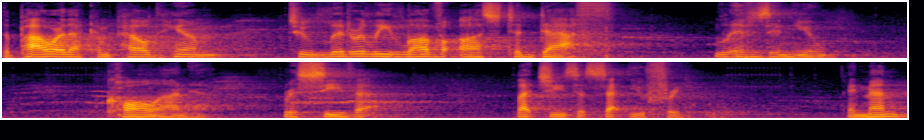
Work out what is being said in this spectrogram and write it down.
The power that compelled him to literally love us to death lives in you. Call on it, receive it. Let Jesus set you free. Amen?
